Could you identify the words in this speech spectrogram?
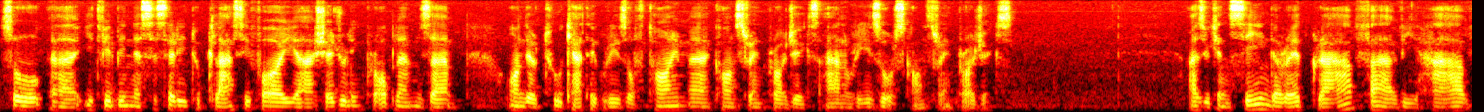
So uh, it will be necessary to classify uh, scheduling problems um, under two categories of time uh, constraint projects and resource constraint projects. As you can see in the red graph, uh, we have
